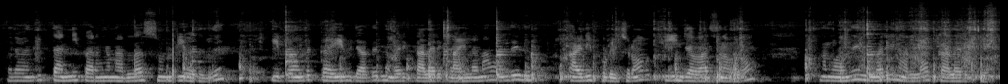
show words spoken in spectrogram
இதில் வந்து தண்ணி பாருங்கள் நல்லா சுண்டி வருது. இப்போ வந்து கை விடாது இந்த மாதிரி கலரிக்கலாம். இல்லைன்னா வந்து இது அடி பிடிச்சிரும் தீஞ்ச வாசனை வரும். நம்ம வந்து இந்த மாதிரி நல்லா கலரிக்கலாம்.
